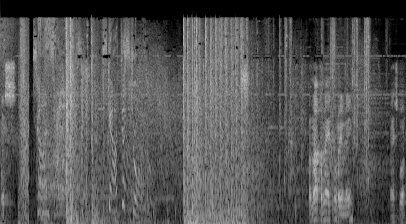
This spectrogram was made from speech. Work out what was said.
Yes. Scout destroyed. Kena kena itu Rena Nice one.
